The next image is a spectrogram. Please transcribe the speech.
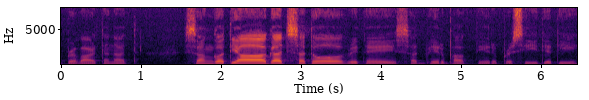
pravartanat sangotyagat sato vrite sadbhir bhaktir prasidyati.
